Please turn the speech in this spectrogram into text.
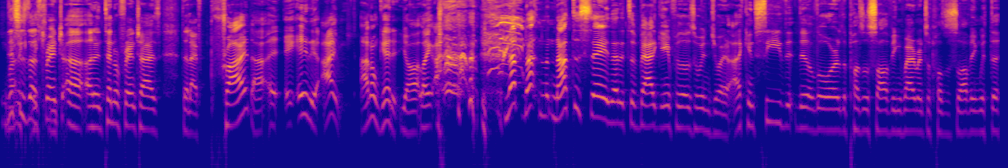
this is a franchise, uh, a Nintendo franchise that I've tried. I, I, I, I don't get it, y'all. Like, not not not to say that it's a bad game for those who enjoy it. I can see the, the allure, the puzzle solving, environmental puzzle solving with the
